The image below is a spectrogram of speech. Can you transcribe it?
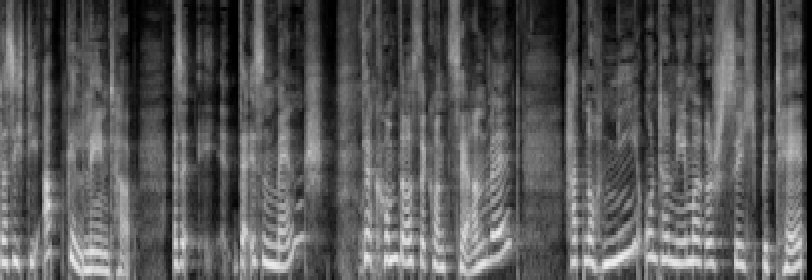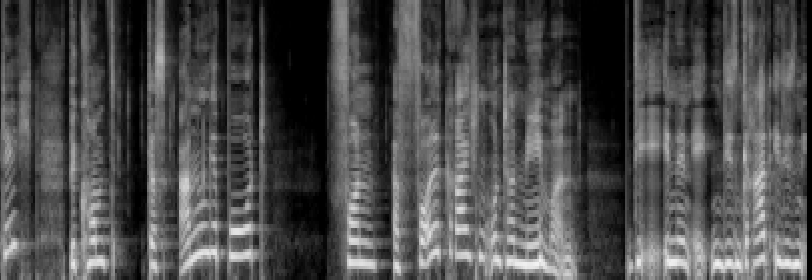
dass ich die abgelehnt habe. Also da ist ein Mensch, der kommt aus der Konzernwelt, hat noch nie unternehmerisch sich betätigt, bekommt das Angebot von erfolgreichen Unternehmern, die in, den, in diesen gerade in diesen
